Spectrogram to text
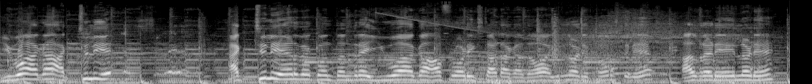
ಇವಾಗ ಆಕ್ಚುಲಿ ಆಕ್ಚುಲಿ ಹೇಳಬೇಕು ಅಂತಂದ್ರೆ ಇವಾಗ ಆಫ್ ರೋಡಿಂಗ್ ಸ್ಟಾರ್ಟ್ ಆಗೋದು. ಇಲ್ಲಿ ನೋಡಿ, ತೋರಿಸ್ತೀನಿ. ಆಲ್ರೆಡಿ ಇಲ್ಲಿ ನೋಡಿ.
